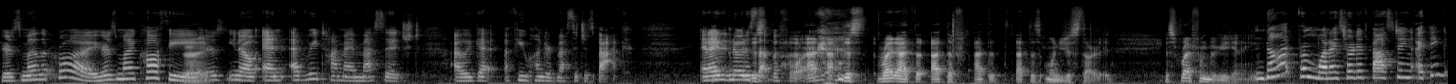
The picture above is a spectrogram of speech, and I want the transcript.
here's my LaCroix, here's my coffee, Right. here's, you know, and every time I messaged, I would get a few hundred messages back. And I didn't notice Just that before. at- at- just right at the at the at the at the when you just started, just right from the beginning. Not from when I started fasting. I think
